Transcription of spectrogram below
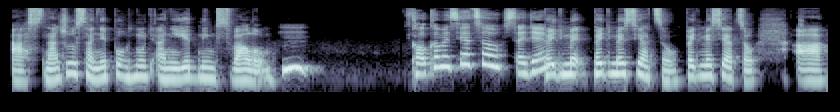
a snažil sa nepohnúť ani jedným svalom. Hmm. Koľko mesiacov? 7? 5, me, 5 mesiacov. 5 mesiacov. A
